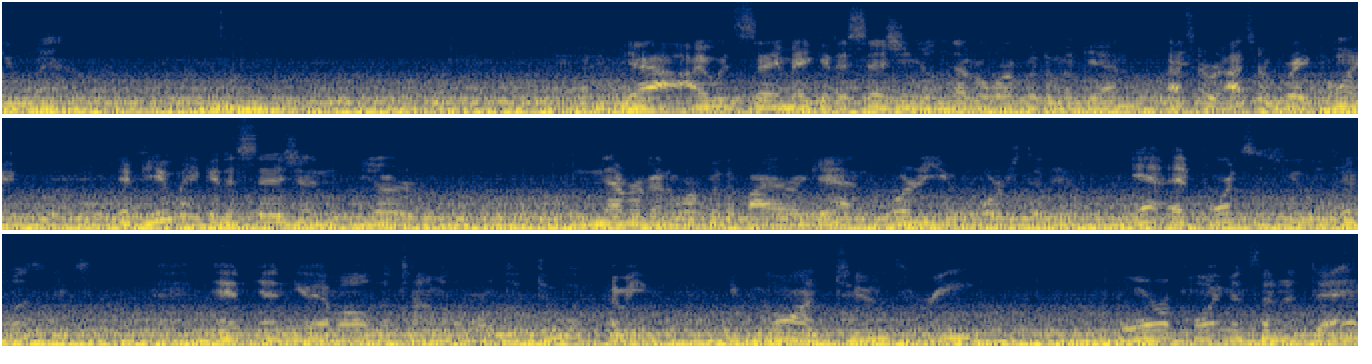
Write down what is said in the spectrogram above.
you win. Yeah, I would say make a decision you'll never work with them again. That's a that's a great point. If you make a decision you're never going to work with a buyer again, what are you forced to do? Yeah, it forces you into If- listings, and and you have all the time in the world to do it. I mean, you can go on two, three, four appointments in a day,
